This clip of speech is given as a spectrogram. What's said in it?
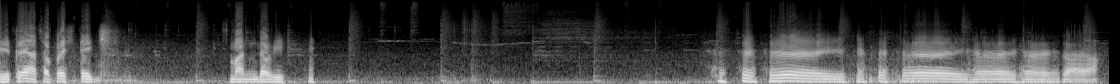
Dito yan, sa Prestige. Mandawi. hey, hey, hey, hey, Raya. Oil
